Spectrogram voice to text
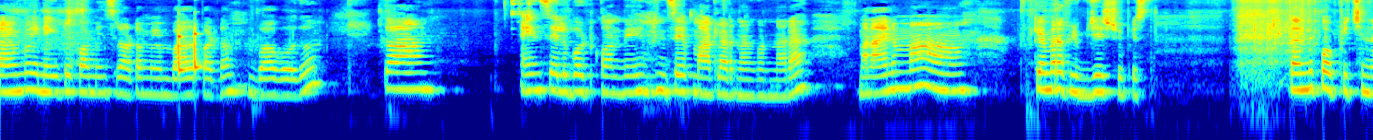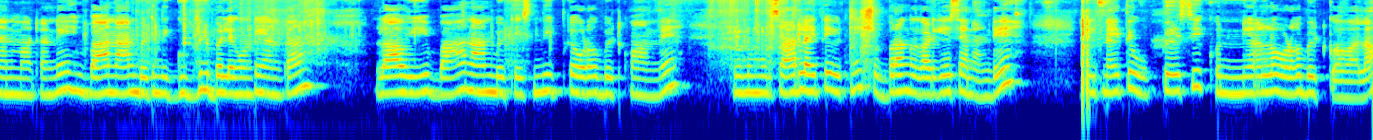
టైంలో ఈ నెగిటివ్ కామెంట్స్ రావటం మేము బాధపడడం బాగోదు. ఇంకా ఏం సెల్ పట్టుకుంది? సేపు మాట్లాడుతుంది అనుకుంటున్నారా? మా నాయనమ్మ కెమెరా ఫ్లిప్ చేసి చూపిస్తా. కందిపప్పు ఇచ్చింది అనమాట అండి. బాగా నానబెట్టింది. గుగ్గిలు భలేగా ఉంటాయంట. లావి బాగా నానబెట్టేసింది. ఇప్పుడే ఉడకబెట్టుకుంది రెండు మూడు సార్లు అయితే వీటిని శుభ్రంగా కడిగేసానండి. వీటిని అయితే ఉప్పేసి కొన్ని నీళ్ళలో ఉడకబెట్టుకోవాలా.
